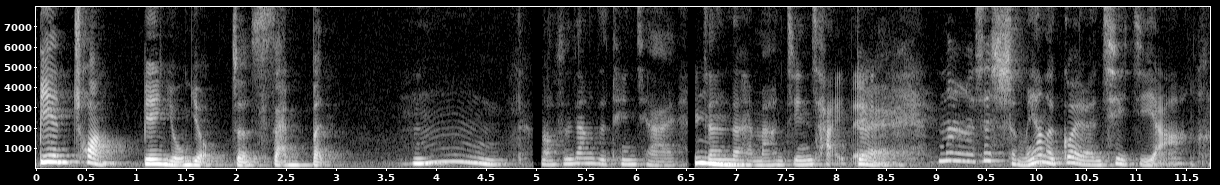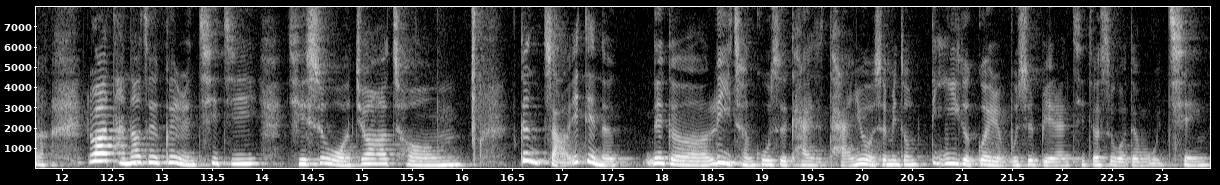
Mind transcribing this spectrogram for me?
边创边拥有这三本。嗯，老师这样子听起来真的还蛮精彩的。对，那是什么样的贵人契机啊？如果要谈到这个贵人契机，其实我就要从更早一点的那个历程故事开始谈。因为我生命中第一个贵人不是别人，其实就是我的母亲。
